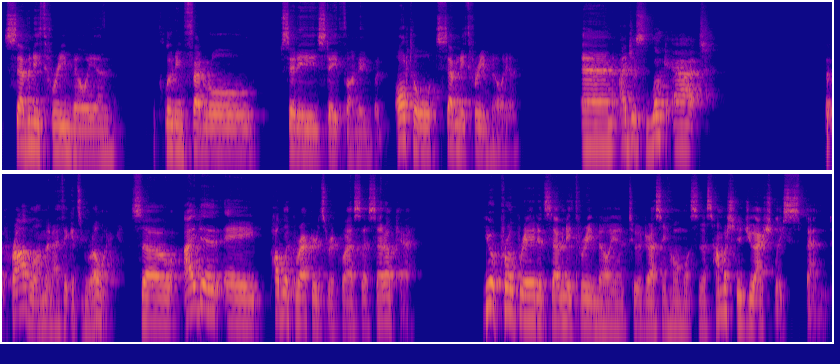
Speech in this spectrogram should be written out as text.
73 million, including federal, city, state funding, but all told 73 million. And I just look at the problem and I think it's growing. So I did a public records request. I said, okay, you appropriated 73 million to addressing homelessness. How much did you actually spend?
